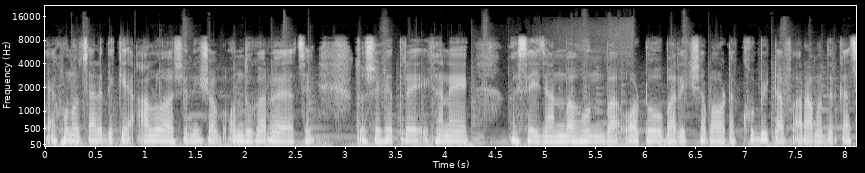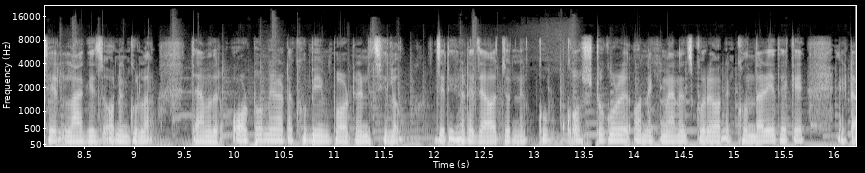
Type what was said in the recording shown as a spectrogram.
এখনও চারিদিকে আলো আসেনি, সব অন্ধকার হয়ে আছে। তো সেক্ষেত্রে এখানে সেই যানবাহন বা অটো বা রিক্সা পাওয়াটা খুবই টাফ আর আমাদের কাছে লাগেজ অনেকগুলা। তাই আমাদের অটো নেওয়াটা খুবই ইম্পর্ট্যান্ট ছিল। জেরিঘাটে যাওয়ার জন্য খুব কষ্ট করে অনেক ম্যানেজ করে অনেকক্ষণ দাঁড়িয়ে থেকে একটা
